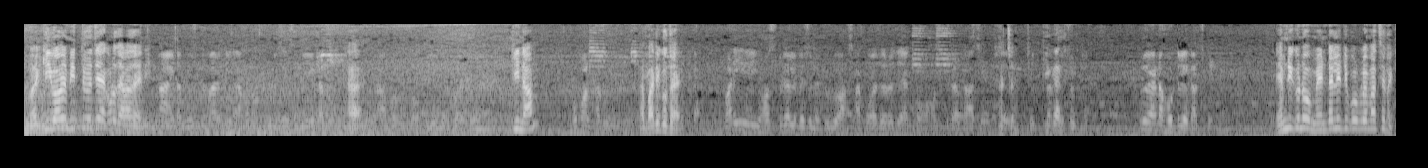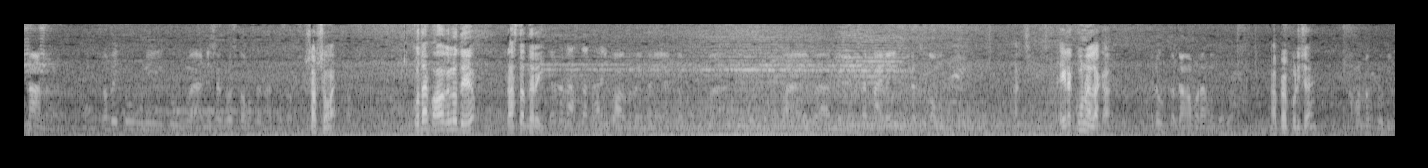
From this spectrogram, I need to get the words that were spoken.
মানে কীভাবে মৃত্যু হয়েছে এখনও জানা যায়নি? না এটা বুঝতে পারিনি। এখনও পুলিশ এসে নিয়ে গেল হ্যাঁ। আপাতত ক্লিনিক করে কি নাম? গোপাল ঠাকুর। আর বাড়ি কোথায়? বাড়ি এই হসপিটালের পেছনে দুটো সাকুয়াজরে যে একদম হসপিটালটা আছে। আচ্ছা। কি কাজ করতে উনি একটা হোটেলে কাজ করতেন এমনি কোনো মেন্টালিটি প্রবলেম আছে নাকি? না না তবে একটু উনি একটু নেশাগ্রস্ত অবস্থায় থাকতো সব সময়। কোথায় পাওয়া গেল দেহ? রাস্তার ধারেই? রাস্তার ধারেই পাওয়া গেলো। এখানে একদম প্রাইমারি স্কুলের ঠিক অবস্থা। আচ্ছা। এটা কোন এলাকা? এটা উত্তর ডাঙ্গাপাড়ার মধ্যে। আপনার পরিচয়? আমার নাম প্রদীপ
